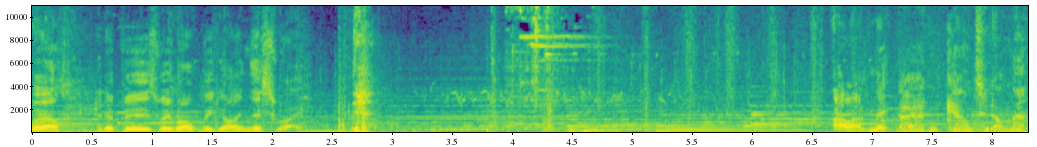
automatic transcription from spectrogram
Well, it appears we won't be going this way. Counted on that.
